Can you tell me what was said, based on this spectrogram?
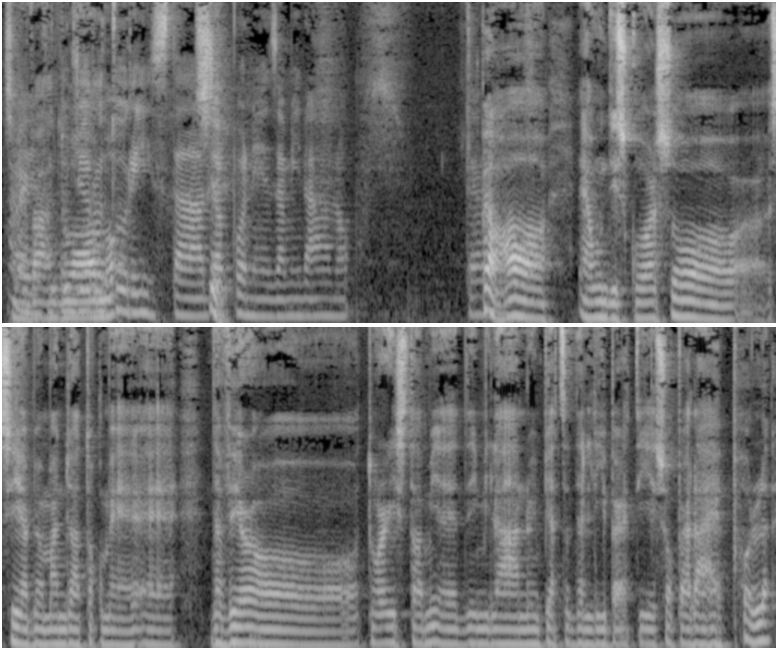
se ne va al Duomo. Un giro turista sì. giapponese a Milano. Però... Però è un discorso, sì, abbiamo mangiato come davvero turista di Milano in piazza del Liberty sopra la Apple.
